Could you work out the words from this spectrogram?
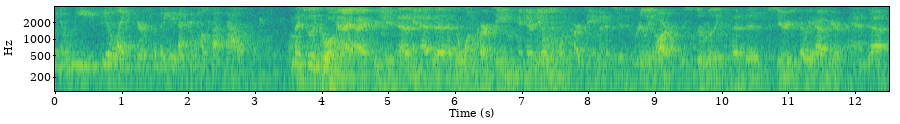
you know, we feel like you're somebody that could help us out? I mean, it's really cool. I mean, I, I appreciate that. I mean, as a, as a one-car team, I mean, they're the only one-car team, and it's, it's really hard. This is a really competitive series that we have here, and uh,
